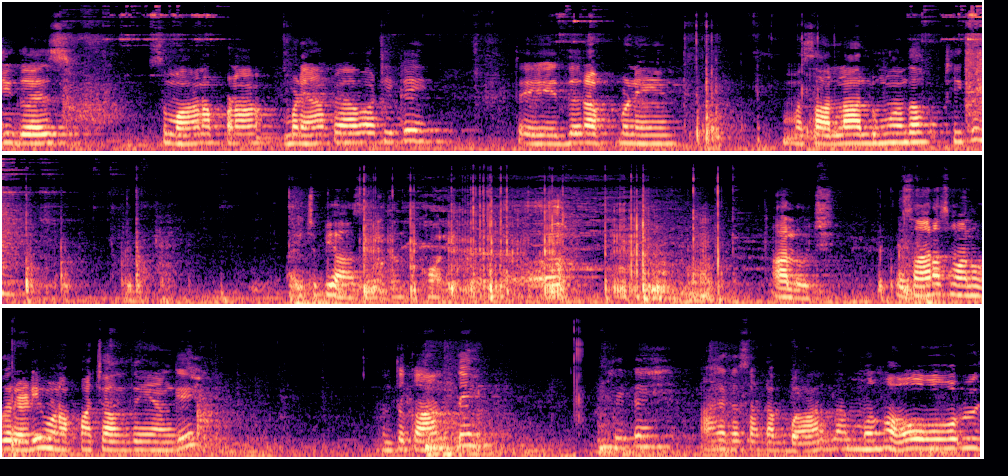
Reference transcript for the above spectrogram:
ਜੀ ਗਾਇਸ ਸਮਾਨ ਆਪਣਾ ਬਣਿਆ ਪਿਆ ਵਾ, ਠੀਕ ਹੈ ਤੇ ਇਧਰ ਆਪਣੇ ਮਸਾਲਾ ਆਲੂਆਂ ਦਾ, ਠੀਕ ਹੈ? ਇਹ ਚ ਪਿਆਜ਼ ਵੀ ਤਾਂ ਦਿਖਾਉਣੇ ਆ ਲਓ ਜੀ, ਇਹ ਸਾਰਾ ਸਮਾਨ ਹੋ ਗਿਆ ਰੈਡੀ ਹੁਣ ਆਪਾਂ ਚੱਲਦੇ ਆਂਗੇ ਦੁਕਾਨ ਤੇ, ਠੀਕ ਹੈ ਆ ਹੈਗਾ ਸਾਡਾ ਬਾਹਰ ਦਾ ਮਾਹੌਲ,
